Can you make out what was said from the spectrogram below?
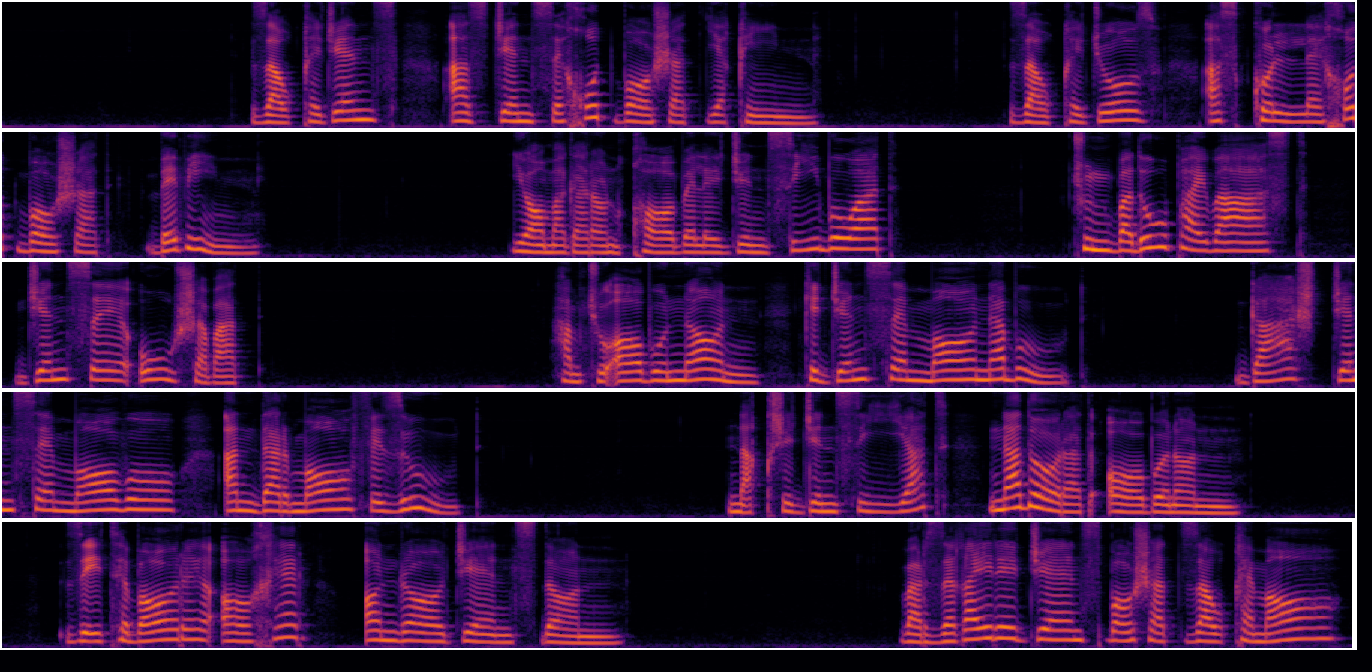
ذوق جنس از جنس خود باشد یقین. ذوق جزو از کل خود باشد ببین. یا مگر آن قابل جنسی بود؟ چون بدو پیوست جنس او شود. همچو آب و نان که جنس ما نبود گشت جنس ما و اندر ما فزود. نقش جنسیت ندارد آب و نان ز اعتبار آخر آن را جنس دان. ور ز غیر جنس باشد ذوق ما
